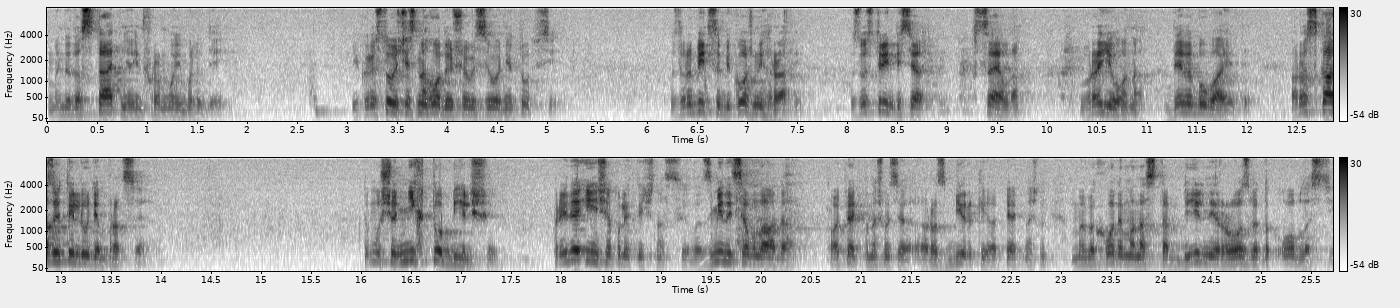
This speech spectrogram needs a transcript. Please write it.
ми недостатньо інформуємо людей. І користуючись нагодою, що ви сьогодні тут всі, зробіть собі кожний графік. Зустріньтеся в селах, в районах, де ви буваєте. Розказуйте людям про це. Тому що ніхто більше. Прийде інша політична сила, зміниться влада, опять почнуться розбірки, опять почнуть. Ми виходимо на стабільний розвиток області.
